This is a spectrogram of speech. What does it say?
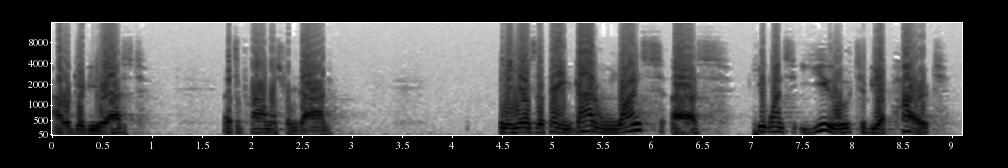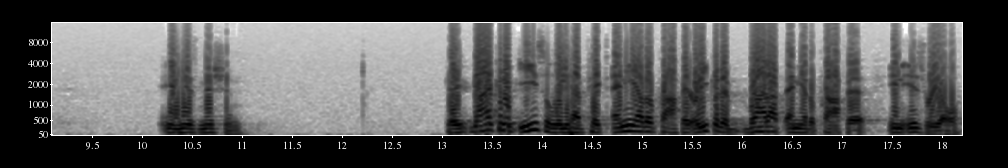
I will give you rest. That's a promise from God. And here's the thing God wants us, He wants you to be a part in His mission. Okay? God could have easily have picked any other prophet, or He could have brought up any other prophet in Israel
